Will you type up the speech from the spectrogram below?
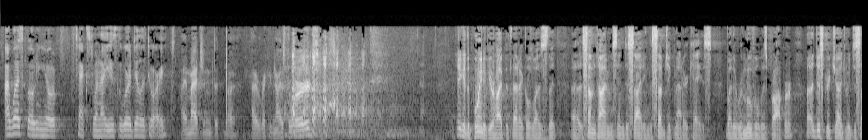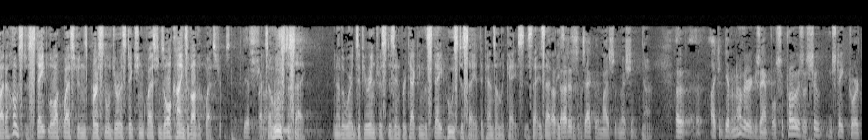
I was quoting your text when I used the word dilatory. I imagined that uh, I recognized the words. take it the point of your hypothetical was that uh, sometimes in deciding the subject matter case, whether removal was proper, a district judge would decide a host of state law questions, personal jurisdiction questions, all kinds of other questions. Yes. Right, so who's to say? In other words, if your interest is in protecting the state, who's to say? It depends on the case. Is that is that? that, that is exactly my submission. No. Uh, I could give another example. Suppose a suit in state court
